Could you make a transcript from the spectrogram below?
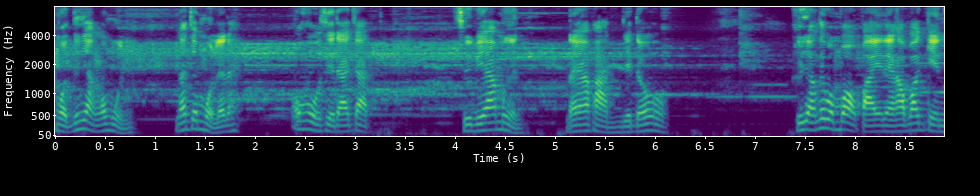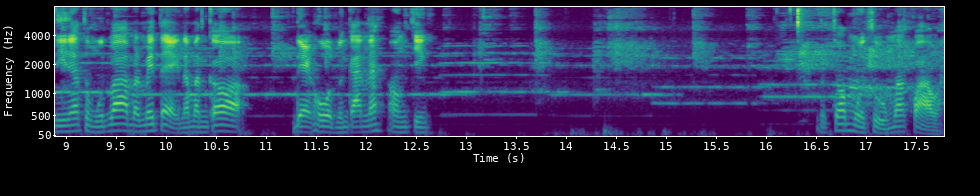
หมดทุกอย่างก็หมุน น่าจะหมดแล้วนะ โอ้โห เสียดายจัด ซื้อไปห้าหมื่นได้ห้าพันเยดโด คืออย่างที่ผมบอกไปนะครับว่าเกมนี้นะ สมมุติว่ามันไม่แตกนะ มันก็แดกโหดเหมือนกันนะเอาจริง แล้วชอบหมดสูงมากกว่าว่ะ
